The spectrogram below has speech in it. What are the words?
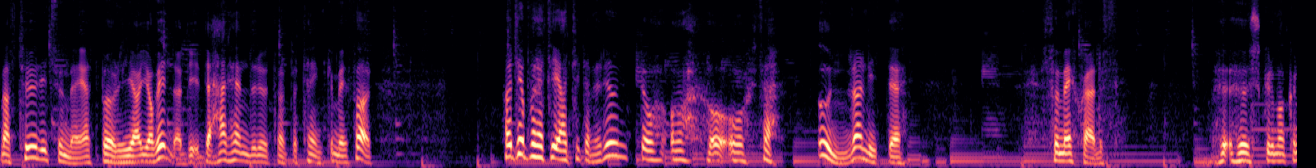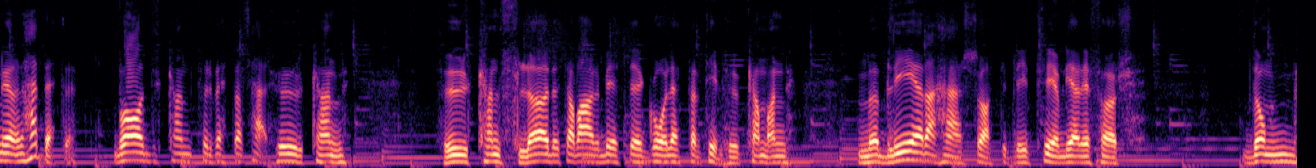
naturligt för mig att börja, jag vet inte, det, det här händer utan att jag tänker mig för. Att jag börjar titta mig runt och, och, och, och här, undrar lite för mig själv. Hur, hur, skulle man kunna göra det här bättre? Vad kan förbättras här? Hur kan, hur kan flödet av arbete gå lättare till? Hur kan man möblera här så att det blir trevligare för de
